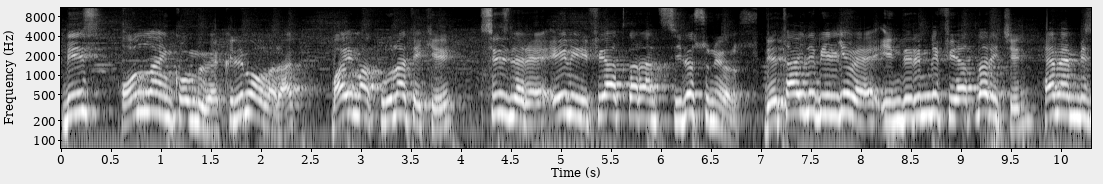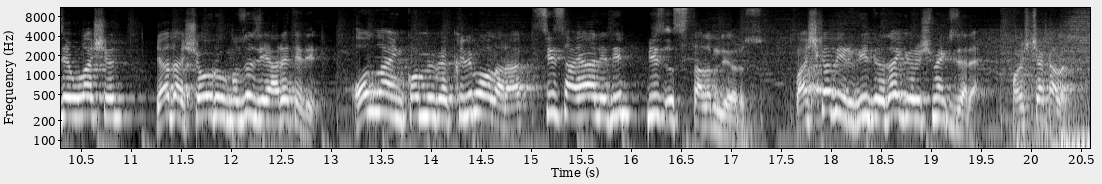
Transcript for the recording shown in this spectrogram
Biz online kombi ve klima olarak Baymak Lunatek'i sizlere en iyi fiyat garantisiyle sunuyoruz. Detaylı bilgi ve indirimli fiyatlar için hemen bize ulaşın ya da showroom'umuzu ziyaret edin. Online kombi ve klima olarak siz hayal edin, biz ısıtalım diyoruz. Başka bir videoda görüşmek üzere. Hoşçakalın.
